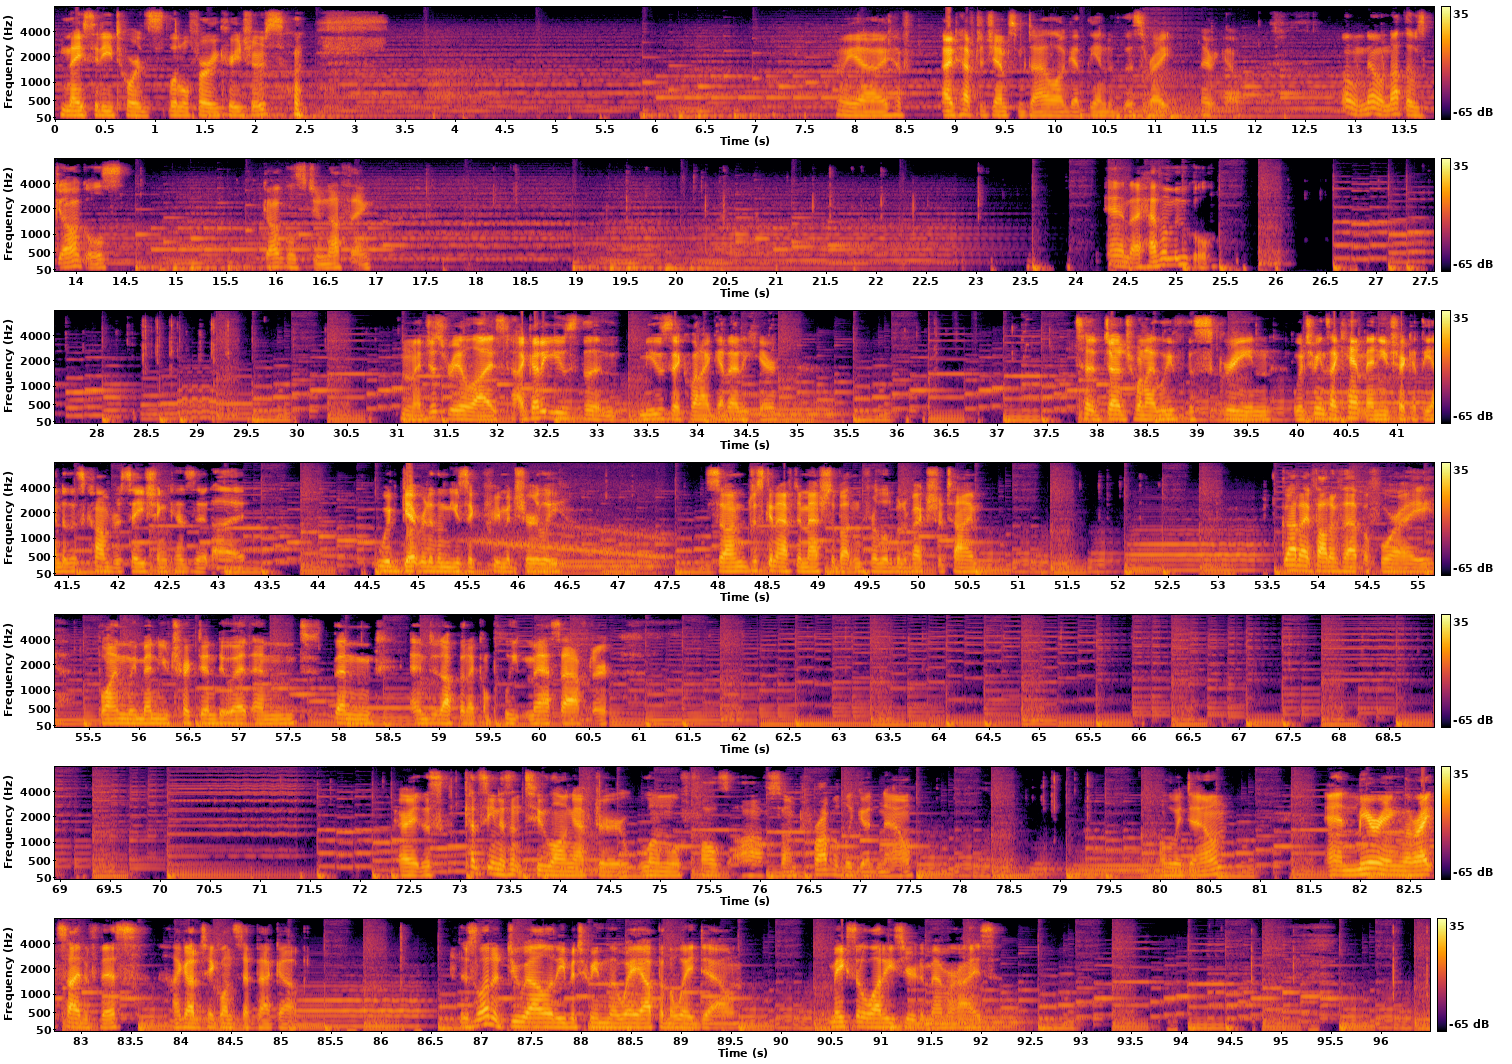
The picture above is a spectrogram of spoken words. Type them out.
nicety towards little furry creatures. oh yeah, I have. I'd have to jam some dialogue at the end of this, right? There we go. Oh no, not those goggles. Goggles do nothing. And I have a Moogle. Hmm, I just realized I gotta use the music when I get out of here to judge when I leave the screen, which means I can't menu trick at the end of this conversation because it uh, would get rid of the music prematurely. So I'm just gonna have to mash the button for a little bit of extra time. Glad I thought of that before I blindly menu tricked into it and then ended up in a complete mess after. Alright, this cutscene isn't too long after Lone Wolf falls off, so I'm probably good now. All the way down. And mirroring the right side of this, I gotta take one step back up. There's a lot of duality between the way up and the way down. It makes it a lot easier to memorize.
